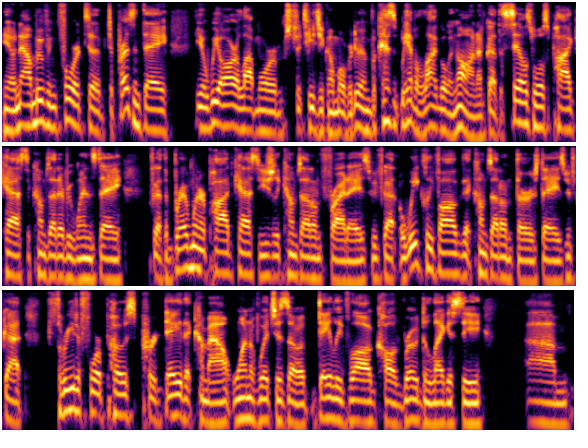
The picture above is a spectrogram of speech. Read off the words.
You know, now moving forward to to present day, you know, we are a lot more strategic on what we're doing because we have a lot going on. I've got the Sales Wolves podcast that comes out every Wednesday. We've got the Breadwinner podcast that usually comes out on Fridays. We've got a weekly vlog that comes out on Thursdays. We've got three to four posts per day that come out, one of which is a daily vlog called Road to Legacy. Um,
